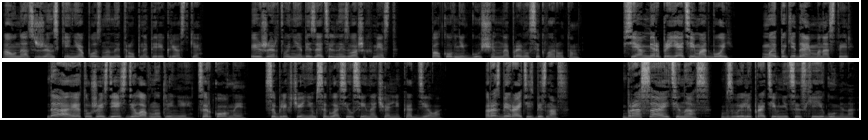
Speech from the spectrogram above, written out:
а у нас женский неопознанный труп на перекрестке. И жертва не обязательно из ваших мест. Полковник Гущин направился к воротам. Всем мероприятиям отбой. Мы покидаем монастырь. Да, это уже здесь дела внутренние, церковные. С облегчением согласился и начальник отдела. Разбирайтесь без нас. Бросайте нас, взвыли противницы из Хиегумена.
